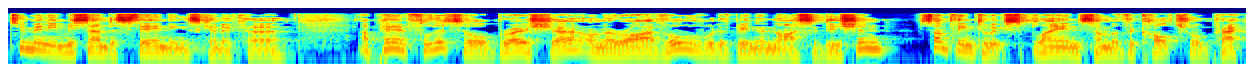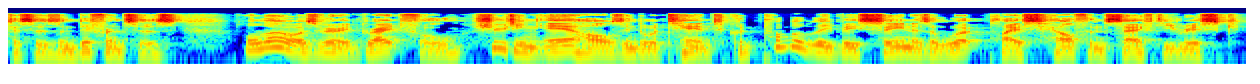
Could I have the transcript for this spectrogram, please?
Too many misunderstandings can occur. A pamphlet or brochure on arrival would have been a nice addition, something to explain some of the cultural practices and differences. Although I was very grateful, shooting air holes into a tent could probably be seen as a workplace health and safety risk.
